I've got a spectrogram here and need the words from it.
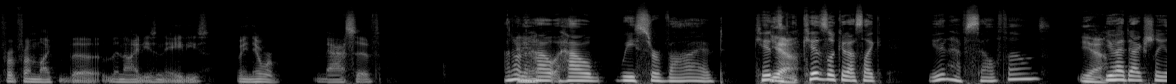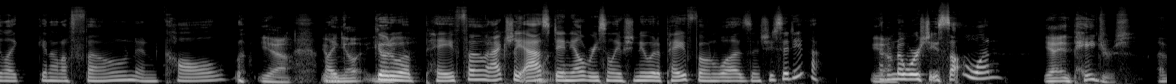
from, from like the the 90s and the 80s. I mean, they were massive. I don't and, know how how we survived. Kids yeah. kids look at us like you didn't have cell phones. Yeah. You had to actually like get on a phone and call. Yeah. like go to a payphone. I actually asked Danielle recently if she knew what a payphone was, and she said, "Yeah." yeah. I don't know where she saw one. Yeah, and pagers. I,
